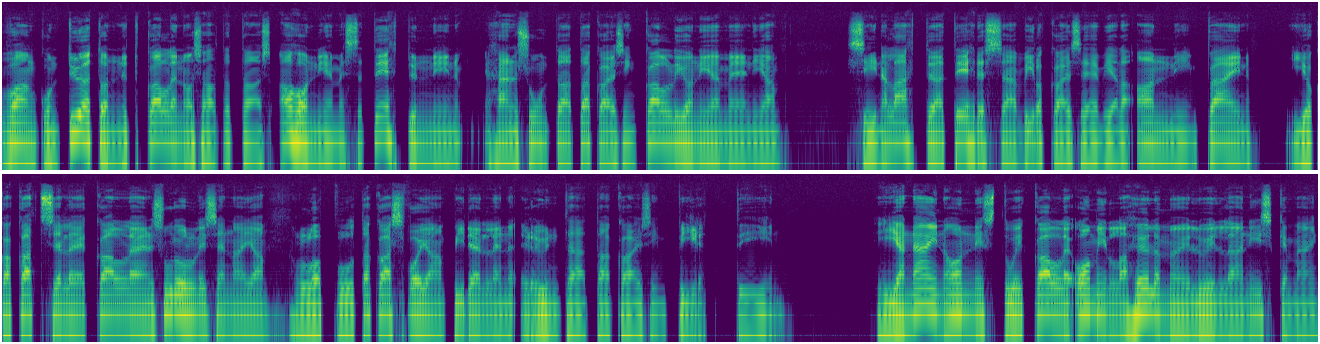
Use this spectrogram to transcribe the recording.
Vaan kun työt on nyt Kallen osalta taas Ahoniemessä tehty, niin hän suuntaa takaisin Kallioniemeen ja siinä lähtöä tehdessään vilkaisee vielä Anniin päin, joka katselee Kalleen surullisena ja lopulta kasvojaan pidellen ryntää takaisin pirttiin. Ja näin onnistui Kalle omilla hölmöilyillään iskemään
